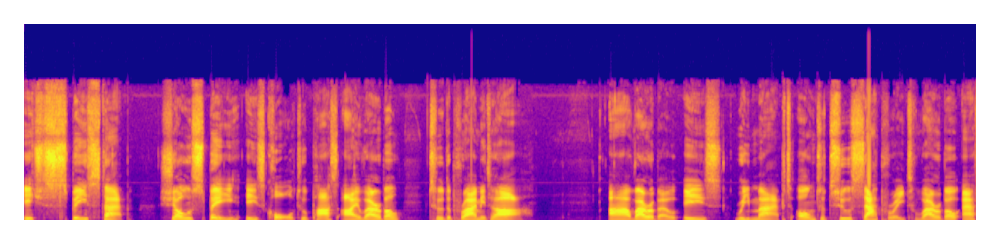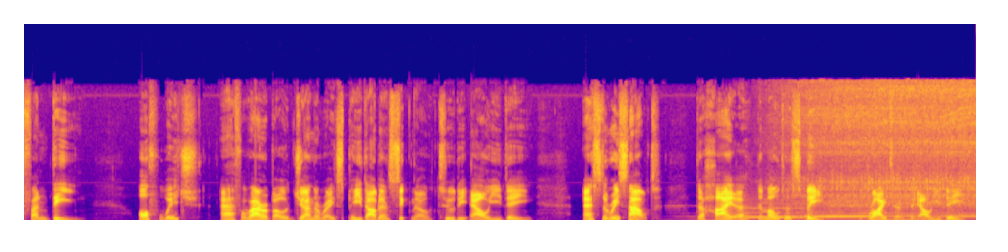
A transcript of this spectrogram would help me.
each speed step, show speed is called to pass I variable to the parameter R. R variable is remapped onto two separate variable f and d, of which f variable generates PWM signal to the LED. As the result, the higher the motor speed, the brighter the LED.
